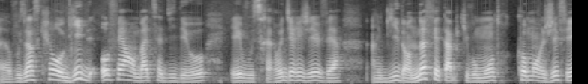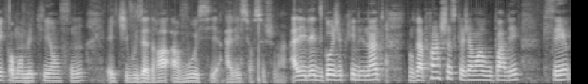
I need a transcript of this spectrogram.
euh, vous inscrire au guide offert en bas de cette vidéo et vous serez redirigé vers un guide en 9 étapes qui vous montre comment j'ai fait, comment mes clients font et qui vous aidera à vous aussi aller sur ce chemin. Allez, let's go, j'ai pris des notes. Donc la première chose que j'aimerais vous parler, c'est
